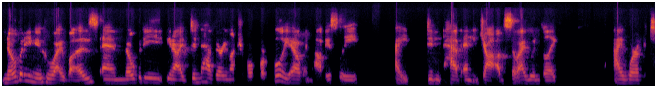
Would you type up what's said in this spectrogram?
nobody knew who I was. And nobody, you know, I didn't have very much of a portfolio. And obviously, I didn't have any jobs. So I would like, I worked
